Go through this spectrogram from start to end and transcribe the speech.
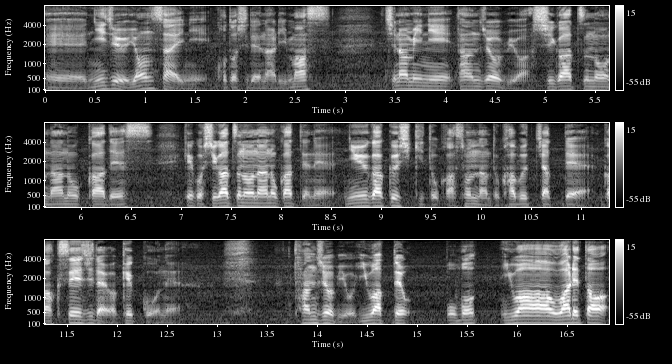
えー、24歳に今年でなります。ちなみに誕生日は4月の7日です。結構4月の7日ってね入学式とかそんなんとかぶっちゃって学生時代は結構ね誕生日を祝っておぼ祝われた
